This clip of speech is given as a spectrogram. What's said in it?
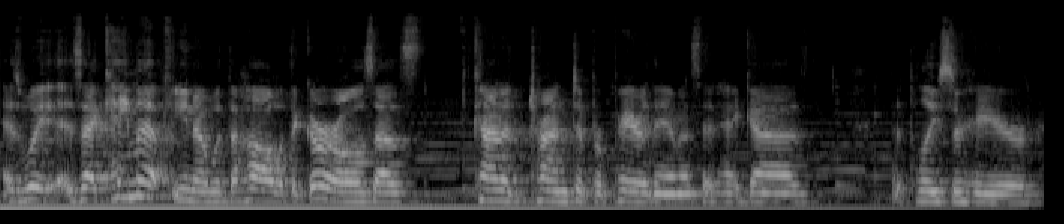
As we as I came up, you know, with the hall with the girls, I was kind of trying to prepare them. I said, "Hey guys, the police are here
